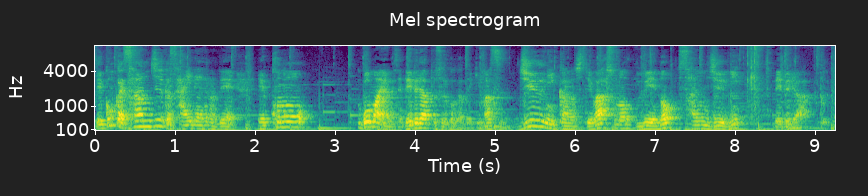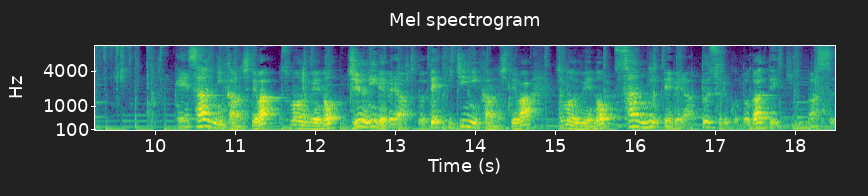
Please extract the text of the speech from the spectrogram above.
え、今回30が最大なので、え、この5枚はですねレベルアップすることができます。10に関してはその上の30にレベルアップ。え3に関してはその上の10にレベルアップ。で1に関してはその上の3にレベルアップすることができます。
